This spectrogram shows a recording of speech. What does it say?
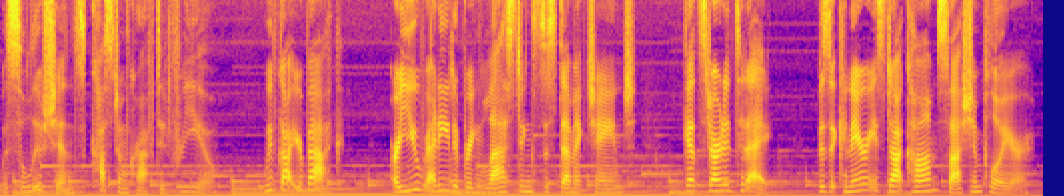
with solutions custom crafted for you. We've got your back. Are you ready to bring lasting systemic change? Get started today Visit canaries.com/employer.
